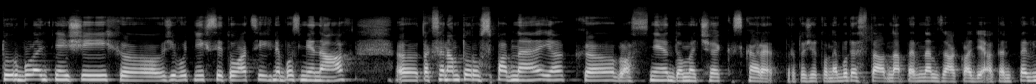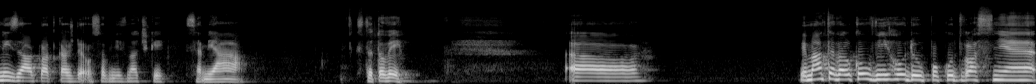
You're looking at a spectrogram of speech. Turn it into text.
turbulentnějších uh, životních situacích nebo změnách, uh, tak se nám to rozpadne jak uh, vlastně domeček z karet, protože to nebude stát na pevném základě a ten pevný základ každé osobní značky jsem já. Jste to vy. Uh, vy máte velkou výhodu, pokud vlastně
